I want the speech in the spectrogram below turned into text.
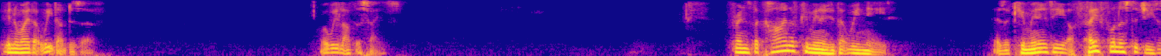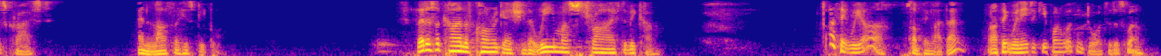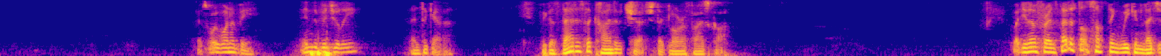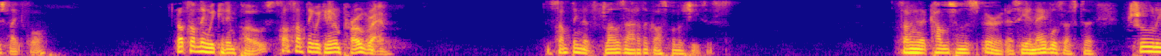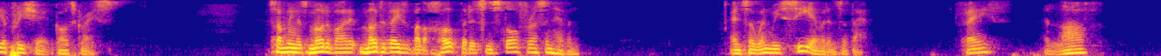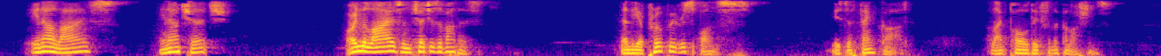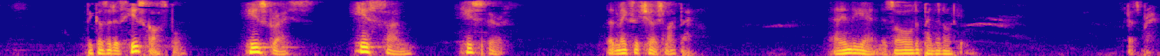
in a way that we don't deserve? Will we love the saints? Friends, the kind of community that we need is a community of faithfulness to Jesus Christ and love for his people. That is the kind of congregation that we must strive to become. I think we are something like that. I think we need to keep on working towards it as well. That's what we want to be, individually and together. Because that is the kind of church that glorifies God. But you know, friends, that is not something we can legislate for. It's not something we can impose. It's not something we can even program. It's something that flows out of the gospel of Jesus. Something that comes from the Spirit as He enables us to truly appreciate God's grace. Something that's motivated, motivated by the hope that is in store for us in heaven. And so when we see evidence of that, faith, and love in our lives, in our church, or in the lives and churches of others, then the appropriate response is to thank God, like Paul did for the Colossians. Because it is His gospel, His grace, His Son, His Spirit that makes a church like that. And in the end, it's all dependent on Him. Let's pray.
